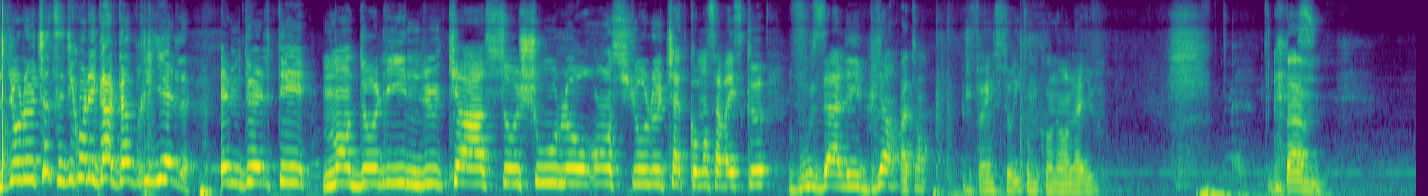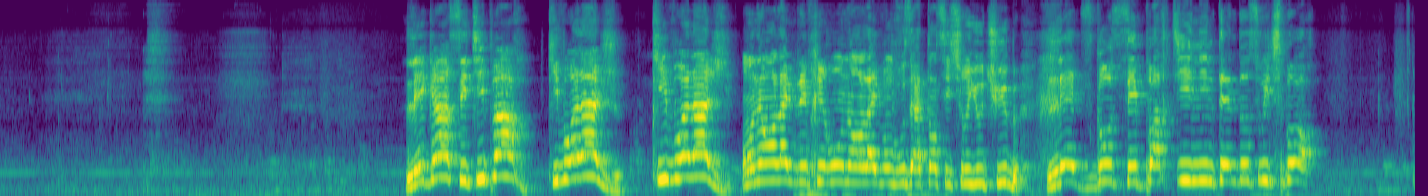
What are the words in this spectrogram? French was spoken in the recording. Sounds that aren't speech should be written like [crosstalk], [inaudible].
Yo le chat, c'est dit quoi les gars Gabriel, M2LT, Mandoline, Lucas, Sochou, Laurence, yo le chat, comment ça va Est-ce que vous allez bien Attends, je vais faire une story comme quand on est en live. Bam Les gars, c'est Tipar Qui voit l'âge Qui On est en live les frérots, on est en live, on vous attend, c'est sur YouTube. Let's go, c'est parti Nintendo Switch Sport.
